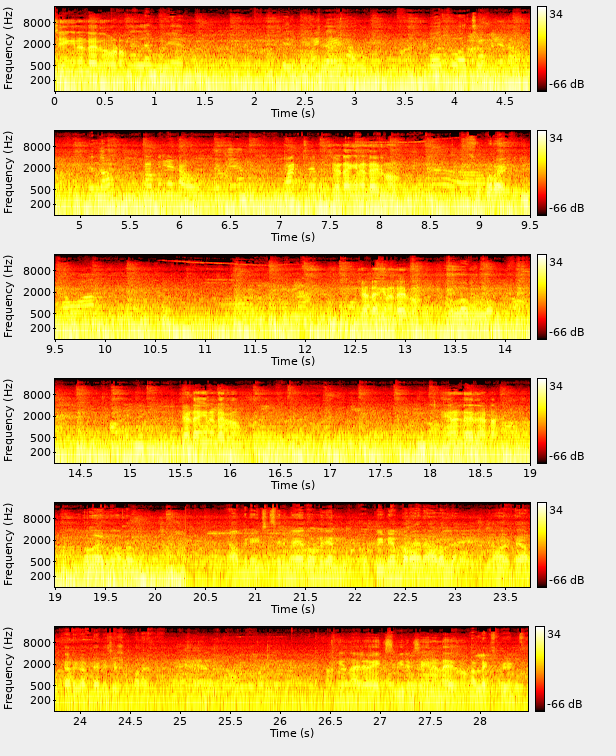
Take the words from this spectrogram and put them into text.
ചേച്ചി എങ്ങനെ ഉണ്ടായിരുന്നു പടം? നല്ല മൂവിയായിരുന്നു. ചേട്ടാ എങ്ങനെ ഉണ്ടായിരുന്നു സൂപ്പറായി ചേട്ടാ എങ്ങനെ ഉണ്ടായിരുന്നു ചേട്ടാ എങ്ങനെ ഉണ്ടായിരുന്നു എങ്ങനെ ഉണ്ടായിരുന്നു ചേട്ടാ? നന്നായിരുന്നു അഭിനയിച്ച സിനിമ ആയതുകൊണ്ട് ഞാൻ ഒപ്പീനിയൻ പറയാൻ ആളല്ല. കാണട്ടെ ആൾക്കാർ കണ്ടതിന് ശേഷം പറയുന്നത് ഓക്കെ എന്നാലും എക്സ്പീരിയൻസ് എങ്ങനെ ഉണ്ടായിരുന്നു? നല്ല എക്സ്പീരിയൻസ്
